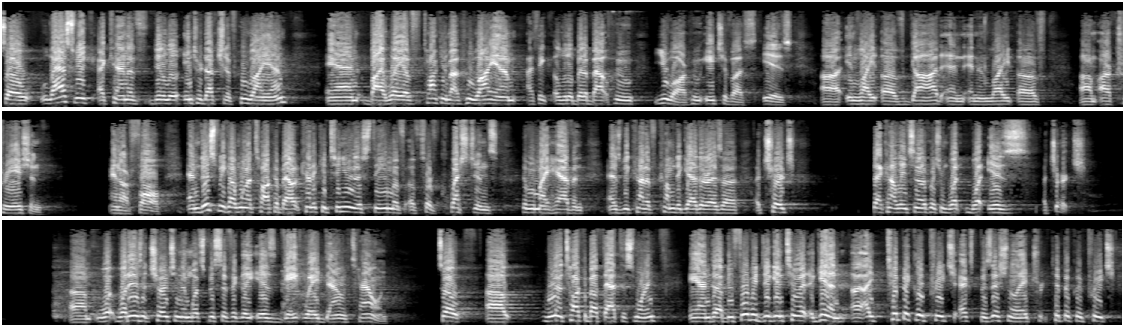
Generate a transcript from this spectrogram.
So last week I kind of did a little introduction of who I am. And by way of talking about who I am, I think a little bit about who you are, who each of us is, uh, in light of God and, and in light of um, our creation and our fall. And this week I want to talk about kind of continuing this theme of, of sort of questions that we might have. And as we kind of come together as a, a church, that kind of leads to another question. What, what is a church? Um, what, what is a church and then what specifically is Gateway Downtown? So, uh, we're going to talk about that this morning. And uh, before we dig into it, again, uh, I typically preach expositionally. I tr- typically preach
